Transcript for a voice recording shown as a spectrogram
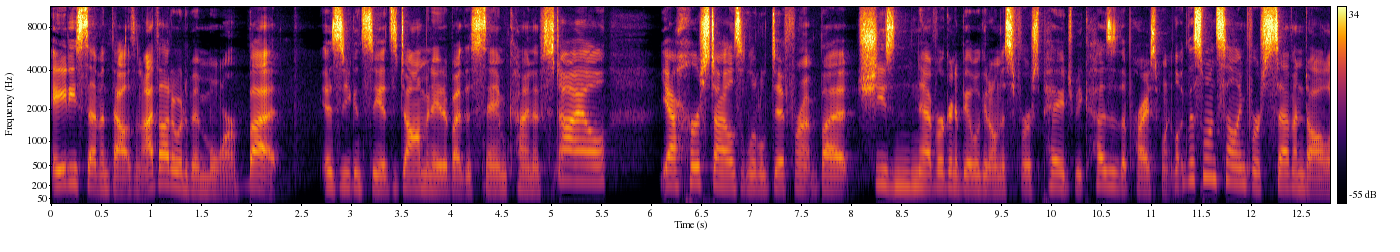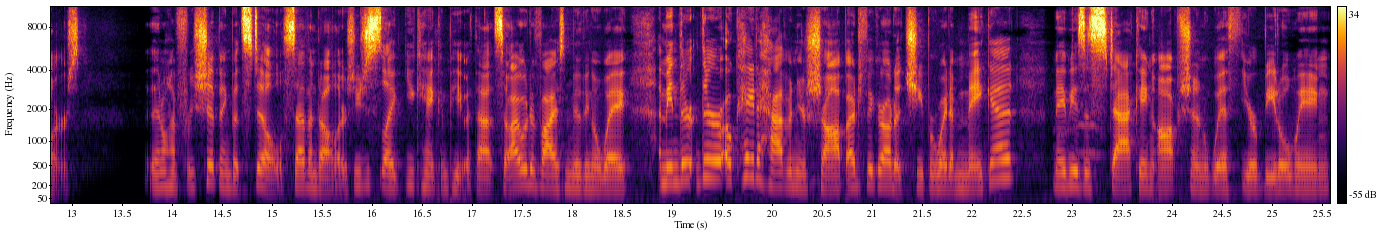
87,000. I thought it would have been more, but as you can see, it's dominated by the same kind of style yeah, her style is a little different, but she's never going to be able to get on this first page because of the price point. Look, this one's selling for $7. They don't have free shipping, but still $7. You just like you can't compete with that. So I would advise moving away. I mean, they're they're okay to have in your shop. I'd figure out a cheaper way to make it, maybe as a stacking option with your beetle wing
